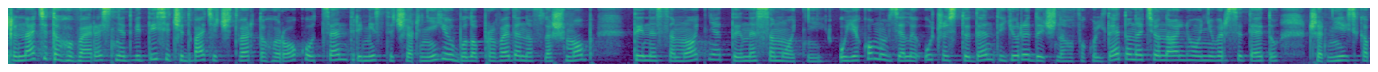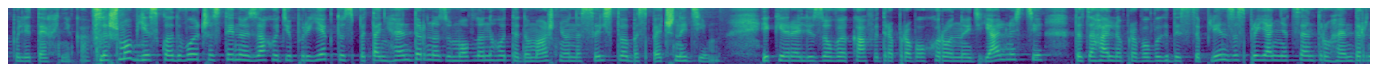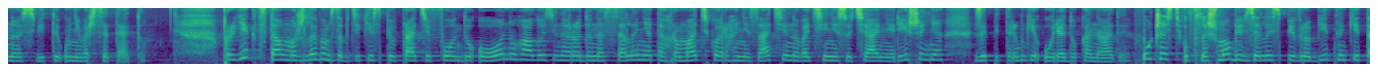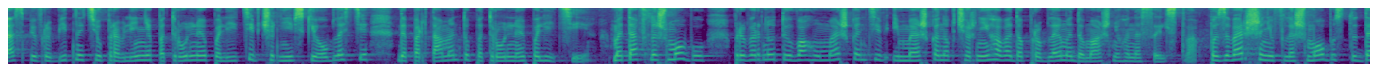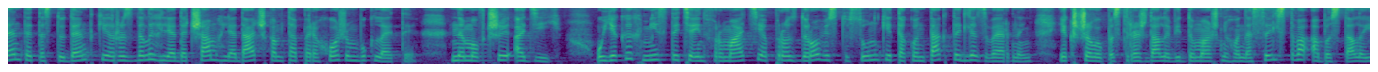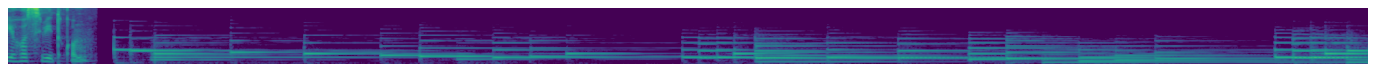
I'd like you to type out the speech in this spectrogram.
13 вересня 2024 року у центрі міста Чернігів було проведено флешмоб Ти не самотня, ти не самотній, у якому взяли участь студенти юридичного факультету Національного університету Чернігівська політехніка. Флешмоб є складовою частиною заходів проєкту з питань гендерно зумовленого та домашнього насильства Безпечний дім, який реалізовує кафедра правоохоронної діяльності та загальноправових дисциплін за сприяння центру гендерної освіти університету. Проєкт став можливим завдяки співпраці фонду ООН у галузі народонаселення та громадської організації інноваційні соціальні рішення за підтримки уряду Канади. Участь у флешмобі взяли співробітники та співробітниці управління патрульної поліції в Чернігівській області департаменту патрульної поліції. Мета флешмобу привернути увагу мешканців і мешканок Чернігова до проблеми домашнього насильства. По завершенню флешмобу студенти та студентки роздали глядачам, глядачкам та перехожим буклети Не мовчи, а дій, у яких міститься інформація про здорові стосунки та контакти для звернень, якщо ви постраждали від домашнього насильства або стали його свідком.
